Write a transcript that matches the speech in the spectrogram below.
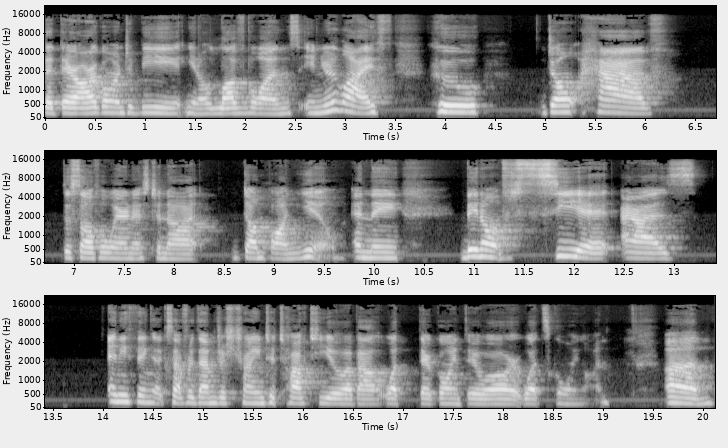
that there are going to be, you know, loved ones in your life who don't have the self-awareness to not dump on you. And they they don't see it as anything except for them just trying to talk to you about what they're going through or what's going on. Um,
